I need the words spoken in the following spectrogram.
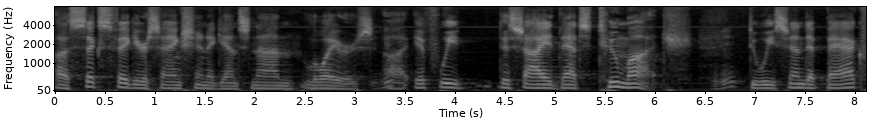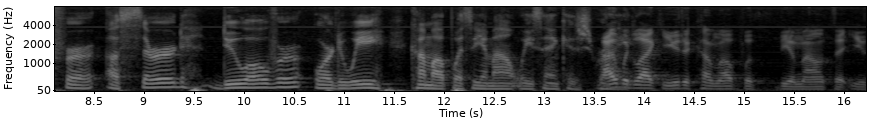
a six-figure sanction against non-lawyers. Mm-hmm. Uh, if we decide that's too much, mm-hmm. do we send it back for a third do-over, or do we come up with the amount we think is right? I would like you to come up with the amount that you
